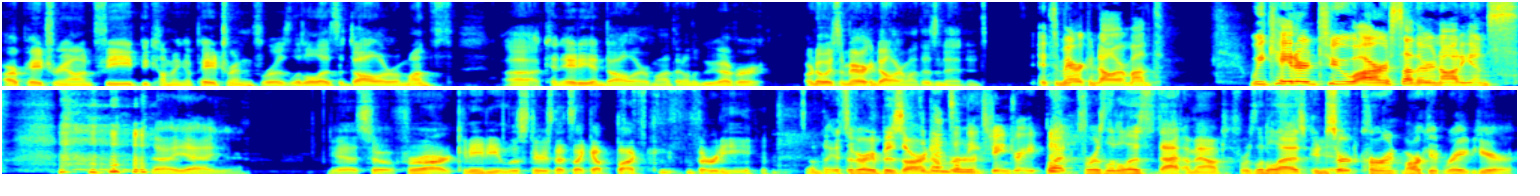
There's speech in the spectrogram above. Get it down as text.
our Patreon feed, becoming a patron for as little as a dollar a month, uh, a Canadian dollar a month. I don't think we've ever, or no, it's American dollar a month, isn't it? It's, it's American dollar a month. We catered to our southern audience. uh, yeah, yeah. Yeah, so for our Canadian listeners, that's like a buck thirty. Something. It's a very bizarre Depends number. Depends on the exchange rate. but for as little as that amount, for as little as insert yeah. current market rate here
